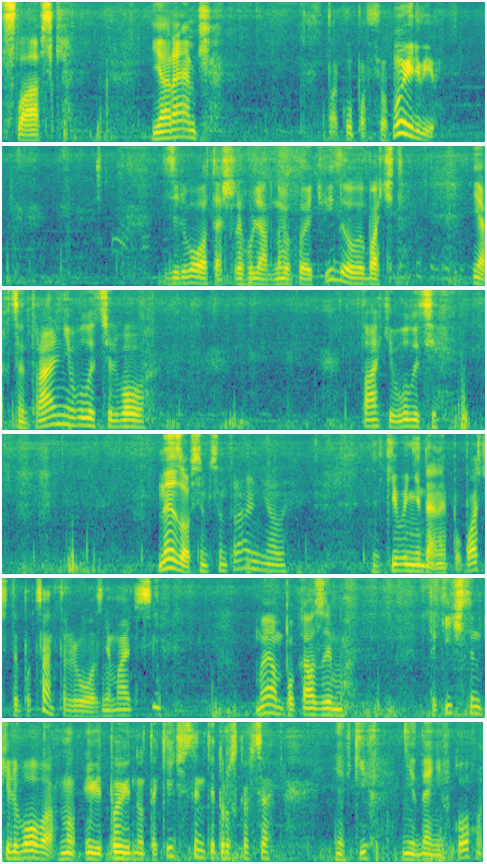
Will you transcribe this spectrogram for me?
Славське. Яремч. Та купа всього. Ну і Львів. Зі Львова теж регулярно виходять відео, ви бачите, як центральні вулиці Львова, так і вулиці не зовсім центральні, але які ви ніде не побачите, бо центр Львова знімають всі. Ми вам показуємо такі частинки Львова, ну і відповідно такі частинки Трускавця, яких ніде ні в кого.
